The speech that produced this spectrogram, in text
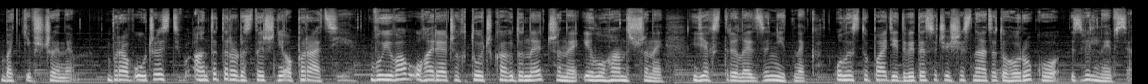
батьківщини. Брав участь в антитерористичній операції, воював у гарячих точках Донеччини і Луганщини як стрілець-зенітник. У листопаді 2016 року звільнився.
